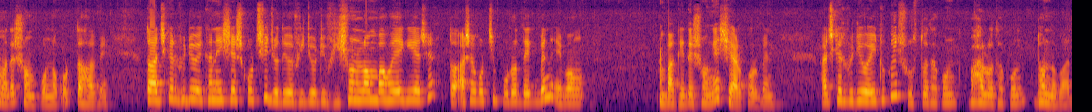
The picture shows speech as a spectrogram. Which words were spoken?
আমাদের সম্পন্ন করতে হবে। তো আজকের ভিডিও এখানেই শেষ করছি। যদিও ভিডিওটি ভীষণ লম্বা হয়ে গিয়েছে, তো আশা করছি পুরো দেখবেন এবং বাকিদের সঙ্গে শেয়ার করবেন। আজকের ভিডিও এইটুকুই। সুস্থ থাকুন, ভালো থাকুন। ধন্যবাদ।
